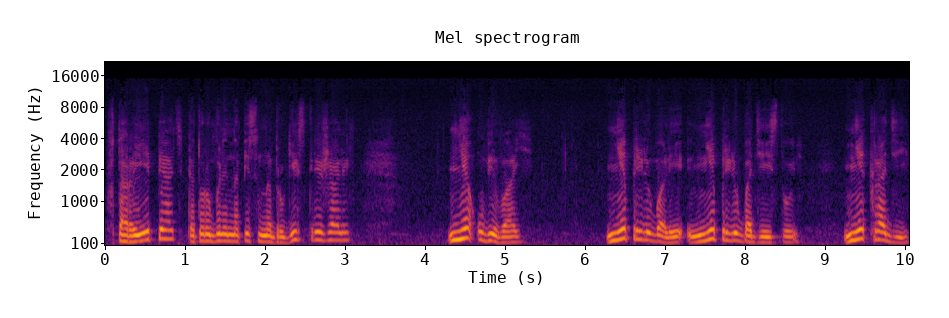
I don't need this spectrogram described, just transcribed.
Вторые пять, которые были написаны на других скрижалях – не убивай, не, прелюболи, не прелюбодействуй, не кради,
